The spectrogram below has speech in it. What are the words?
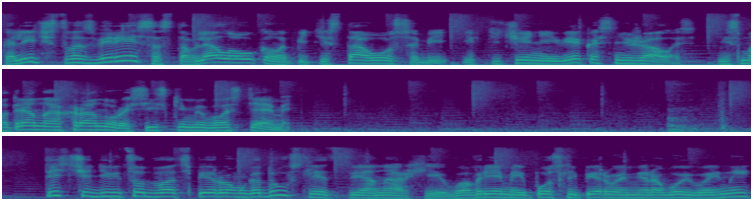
Количество зверей составляло около 500 особей и в течение века снижалось, несмотря на охрану российскими властями. 1921 году вследствие анархии во время и после Первой мировой войны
